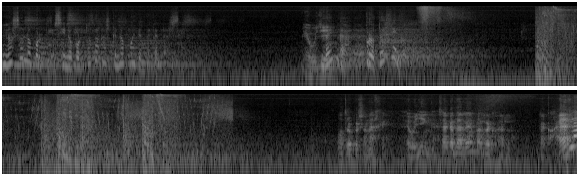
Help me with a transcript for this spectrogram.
No solo por ti, sino por todos los que no pueden defenderse. Eugene. Venga, protégelo. Otro personaje. Eugene. Acércate al bien para recogerlo. ¿Recogerla?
